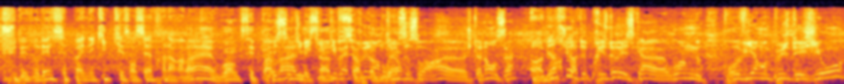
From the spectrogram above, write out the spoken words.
je suis désolé, c'est pas une équipe qui est censée être à la ramasse. Ouais, Wang, c'est pas Mais mal, c'est une équipe qui va être prudente hein, ce soir, hein, je t'annonce. Hein. Ah, bien sûr. Pas de prise de risque. hein. Wang revient en plus des JO,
